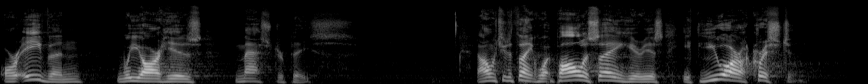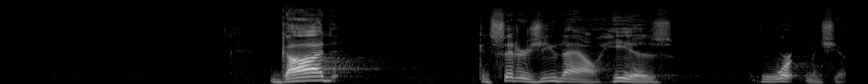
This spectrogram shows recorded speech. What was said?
or even we are his masterpiece. Now, I want you to think what Paul is saying here is if you are a Christian, God considers you now his workmanship.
